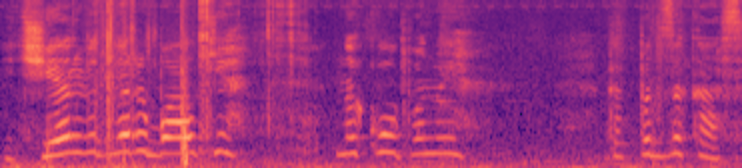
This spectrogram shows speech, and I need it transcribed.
и черви для рыбалки накопаны. Как под заказ.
